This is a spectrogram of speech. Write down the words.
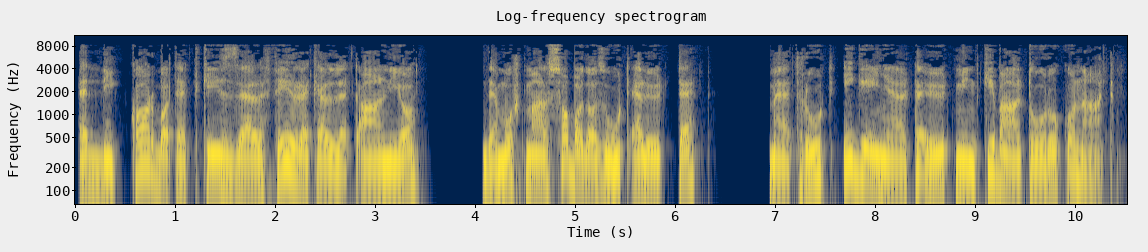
Eddig karbatett kézzel félre kellett állnia, de most már szabad az út előtte, mert Ruth igényelte őt, mint kiváltó rokonát.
